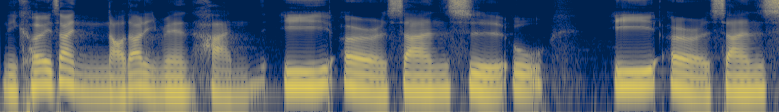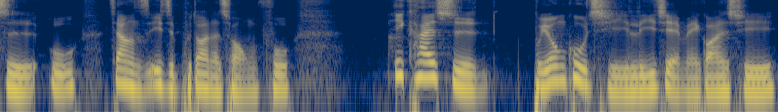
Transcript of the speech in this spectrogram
你可以在你脑袋里面喊一二三四五，一二三四五，这样子一直不断的重复。一开始不用顾及理解没关系，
